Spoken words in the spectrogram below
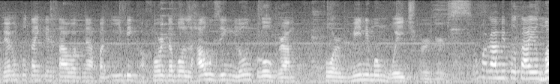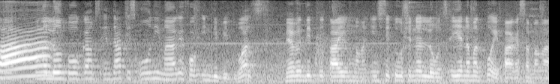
meron po tayong tinatawag na pag-ibig Affordable Housing Loan Program for minimum wage earners. So marami po tayong mga, Ba? mga loan programs and that is only mare for individuals. Meron din po tayong mga institutional loans. Ayan naman po eh para sa mga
